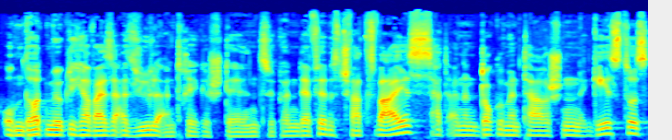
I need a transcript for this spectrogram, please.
um dort möglicherweise Asylanträge stellen zu können. Der Film ist schwarz-weiß, hat einen dokumentarischen Gestus,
